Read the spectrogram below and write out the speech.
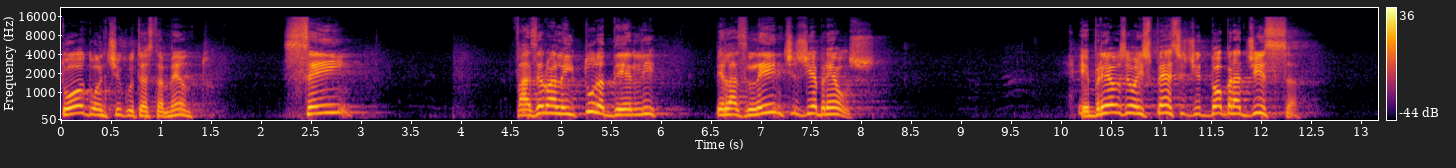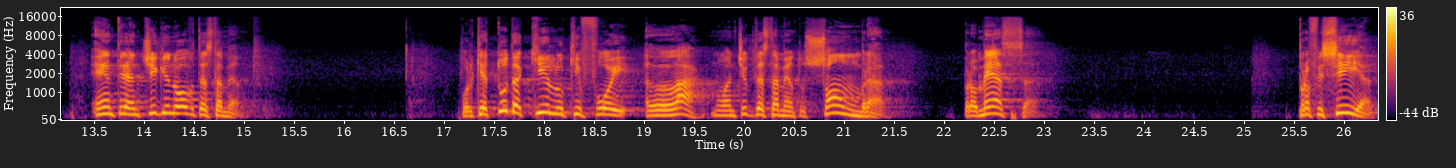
todo o Antigo Testamento sem fazer uma leitura dele pelas lentes de Hebreus. Hebreus é uma espécie de dobradiça entre Antigo e Novo Testamento. Porque tudo aquilo que foi lá no Antigo Testamento sombra promessa, profecia,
